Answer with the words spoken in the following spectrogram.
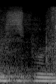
killing spree.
